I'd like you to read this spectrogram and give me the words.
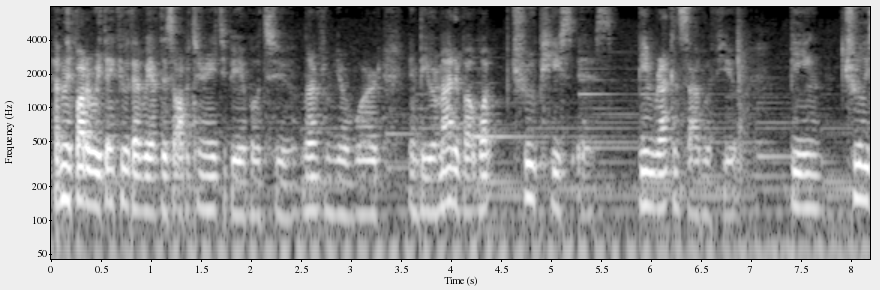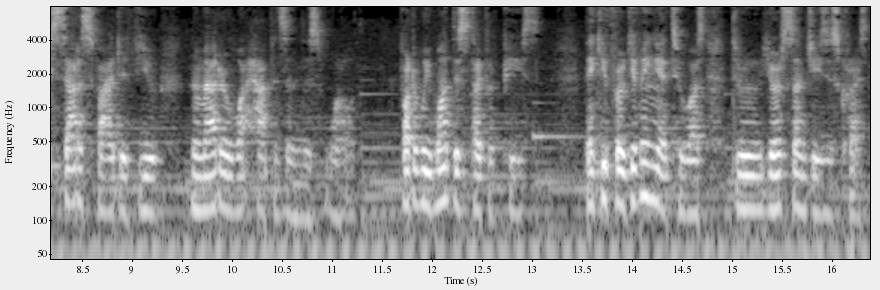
Heavenly Father, we thank you that we have this opportunity to be able to learn from your word and be reminded about what true peace is, being reconciled with you, being truly satisfied with you no matter what happens in this world. Father, we want this type of peace. Thank you for giving it to us through your Son Jesus Christ,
